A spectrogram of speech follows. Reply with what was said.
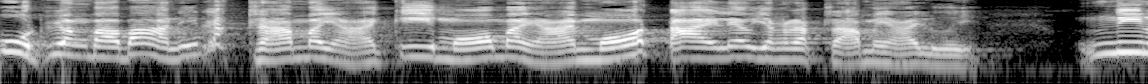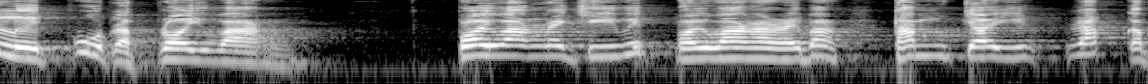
พูดเรื่องบ้าบ้าๆนี่รักษาไม่หายกี่หมอไม่หาย หมอตายแล้วยังรักษาไม่หายเลย นี่เลยพูดแบบปล่อยวาง ปล่อยวางในชีวิต ปล่อยวางอะไรบ้างทำใจรับกับ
